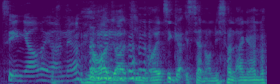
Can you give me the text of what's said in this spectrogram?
zehn Jahre, ja, ne? Ja, ja, die 90er ist ja noch nicht so lange. Ne?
